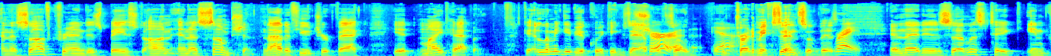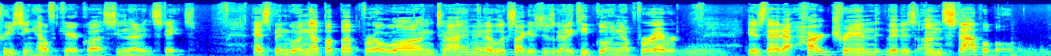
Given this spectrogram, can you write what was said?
And a soft trend is based on an assumption, not a future fact. It might happen. Let me give you a quick example. Sure, So uh, yeah. try to make sense of this. Right. And that is, uh, let's take increasing healthcare costs in the United States. That's been going up, up, up for a long time, and it looks like it's just going to keep going up forever. Is that a hard trend that is unstoppable,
